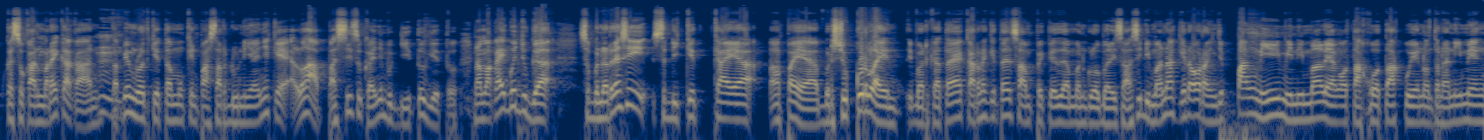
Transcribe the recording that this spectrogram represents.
kesukaan mereka kan. Tapi menurut kita mungkin pasar dunianya kayak lo apa sih sukanya begitu gitu. Nah makanya gue juga sebenarnya sih sedikit kayak apa ya bersyukur lah ibarat katanya karena kita sampai ke zaman globalisasi di mana akhirnya orang Jepang nih minimal yang otaku-otaku yang nonton anime yang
